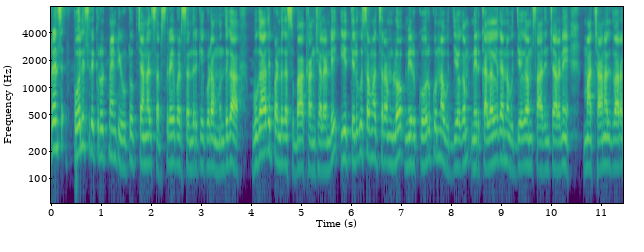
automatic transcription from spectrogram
Friends police recruitment YouTube channel subscribers అందరికీ కూడా ముందుగా ఉగాది పండుగ శుభాకాంక్షలు అండి ఈ తెలుగు సంవత్సరంలో మీరు కోరుకున్న ఉద్యోగం మీరు కలలుగన్న ఉద్యోగం సాధించాలని మా ఛానల్ ద్వారా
